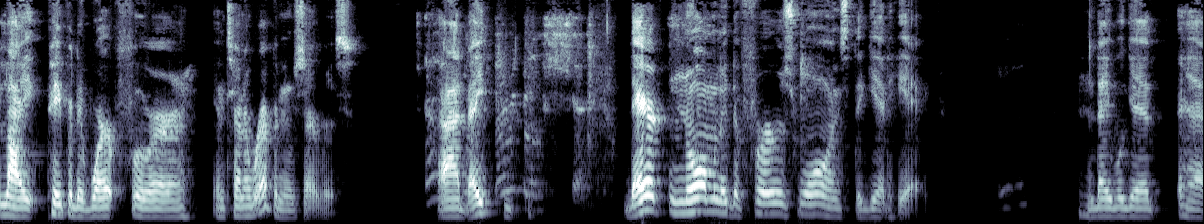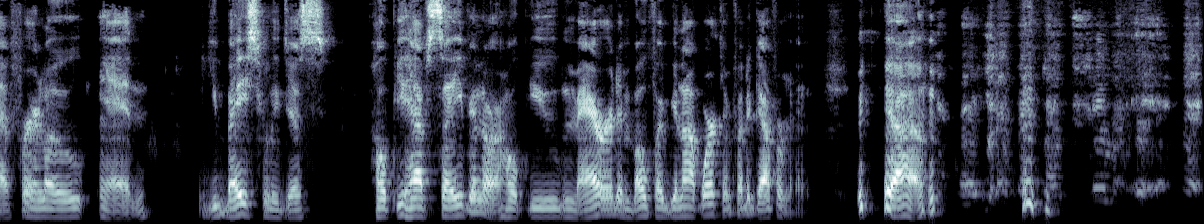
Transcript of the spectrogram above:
like people that work for Internal Revenue Service, Uh, they they're normally the first ones to get hit. Mhm. They will get uh, furloughed, and you basically just hope you have saving or hope you married and both of you're not working for the government. yeah. But, you know, but, like, pretty much, eh, but,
